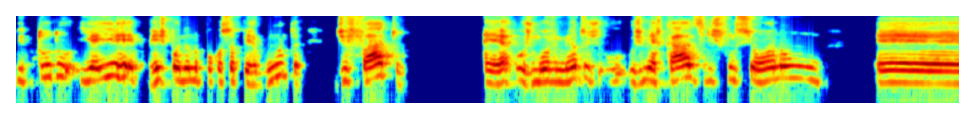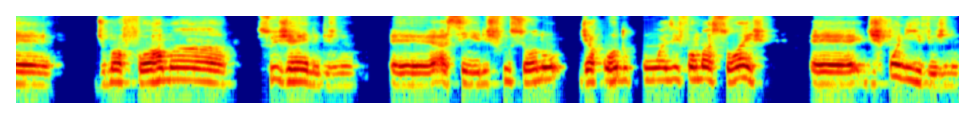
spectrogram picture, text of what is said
E tudo, e aí respondendo um pouco a sua pergunta, de fato, é, os movimentos, os mercados, eles funcionam é, de uma forma sui generis, né? É, assim, eles funcionam de acordo com as informações é, disponíveis, né?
